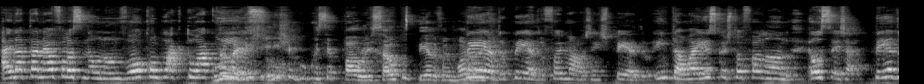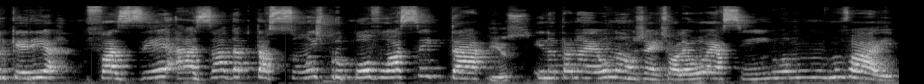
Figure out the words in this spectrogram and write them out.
Aí Natanael falou assim: não, não, não vou compactuar com não, isso. Ele, ele chegou a conhecer Paulo, ele saiu com Pedro, foi embora. Pedro, antes. Pedro, foi mal, gente, Pedro. Então, é isso que eu estou falando. Ou seja, Pedro queria fazer as adaptações para o povo aceitar. Isso. E Natanael não, gente. Olha, ou é assim ou não, não vai.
